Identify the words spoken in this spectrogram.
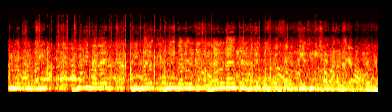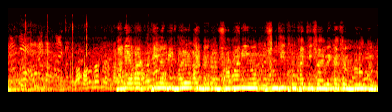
অনুরোধ করছি দুই দলের বিধায়ক দুই দলের গণনায়কের হাতে পুষ্পস্তবক দিয়ে তিনি সম্মাননা জ্ঞাপন করবেন। আমি আমার প্রিয় বিধায়ক এবং সম্মানীয় সুজিত মুখার্জি সাহেবের কাছে অনুরোধ করব।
